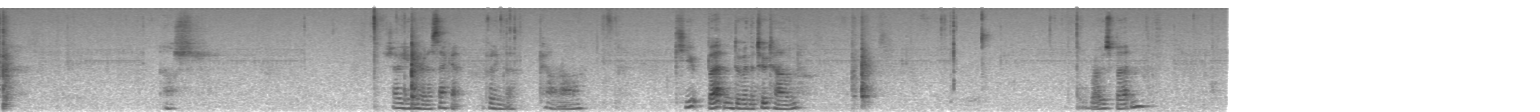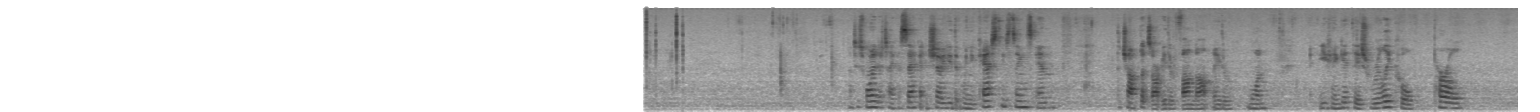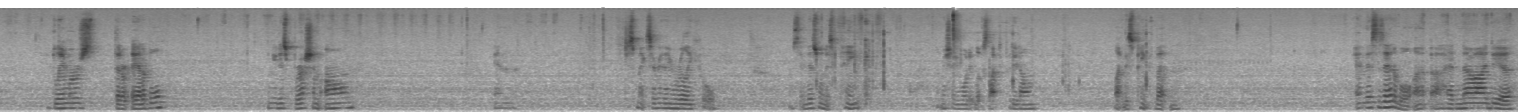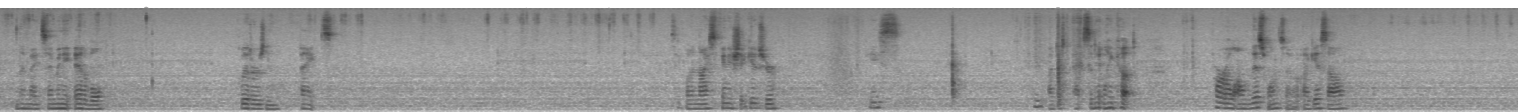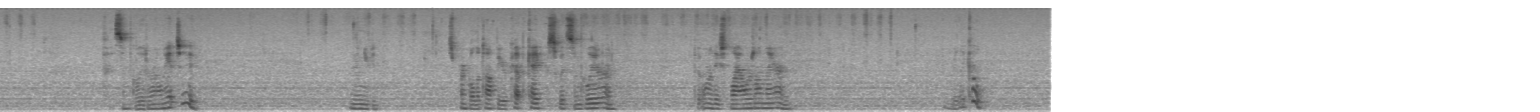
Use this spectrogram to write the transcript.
I'll sh show you here in a second, putting the powder on them. Cute button doing the two-tone. Rose button. I just wanted to take a second and show you that when you cast these things in the chocolates are either fondant, either one, you can get these really cool pearl glimmers that are edible. And you just brush them on and it just makes everything really cool. Let's see, this one is pink. Let me show you what it looks like to put it on, like this pink button. And this is edible. I, I had no idea they made so many edible glitters and paints. See what a nice finish it gives your piece. Ooh, I just accidentally cut pearl on this one, so I guess I'll put some glitter on it too. And then you could sprinkle the top of your cupcakes with some glitter and put one of these flowers on there and really cool.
